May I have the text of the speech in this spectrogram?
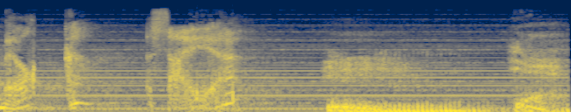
Milk, sire? Yes. Very,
